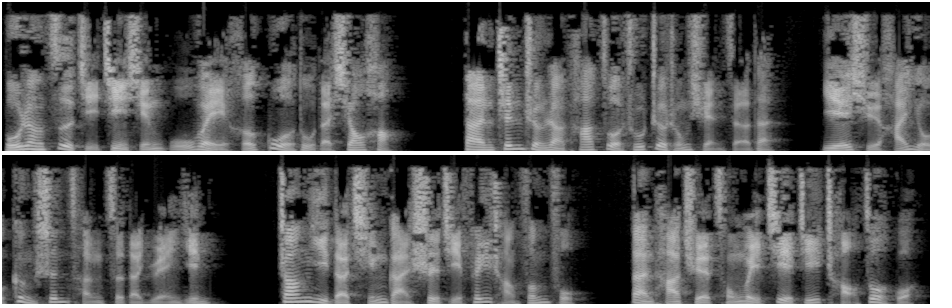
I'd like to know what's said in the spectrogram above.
不让自己进行无谓和过度的消耗。但真正让他做出这种选择的，也许还有更深层次的原因。张译的情感事迹非常丰富，但他却从未借机炒作过。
